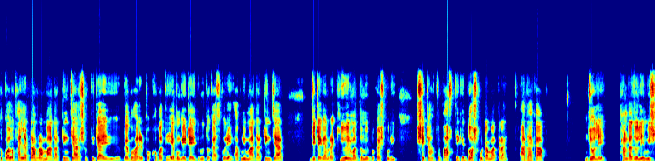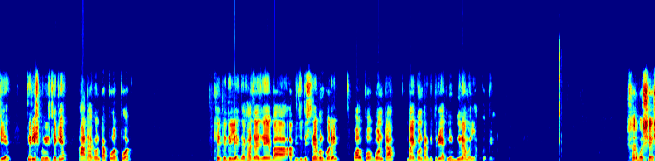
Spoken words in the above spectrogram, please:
তো কলোফাইলামটা আমরা মাদার টিংচার শক্তিটাই ব্যবহারের পক্ষপাতী এবং এটাই দ্রুত কাজ করে আপনি মাদার টিংচার যেটাকে আমরা কিউ এর মাধ্যমে প্রকাশ করি, সেটা হচ্ছে পাঁচ থেকে দশ ফোঁটা মাত্রায় আধা কাপ জলে, ঠান্ডা জলে মিশিয়ে তিরিশ মিনিট থেকে আধা ঘণ্টা পর পর খেতে দিলে দেখা যায় যে বা আপনি যদি সেবন করেন, অল্প ঘণ্টা বা এক ঘণ্টার ভিতরে আপনি নিরাময় লাভ করবেন। সর্বশেষ,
